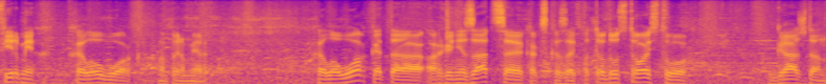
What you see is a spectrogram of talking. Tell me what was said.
фирме Hello Work, например. Hello Work – это организация, как сказать, по трудоустройству граждан,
